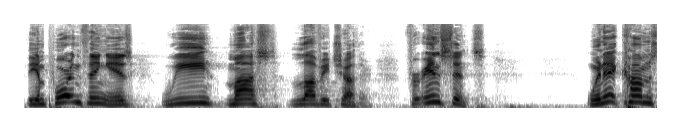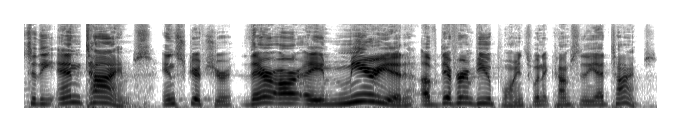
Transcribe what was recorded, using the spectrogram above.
the important thing is we must love each other. For instance, when it comes to the end times in Scripture, there are a myriad of different viewpoints when it comes to the end times.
